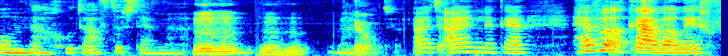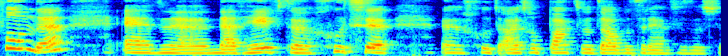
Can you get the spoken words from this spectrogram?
om dan goed af te stemmen. Mm -hmm, ja. goed, uiteindelijk uh, hebben we elkaar wel weer gevonden. En uh, dat heeft uh, goed, goed uitgepakt wat dat betreft. Dus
